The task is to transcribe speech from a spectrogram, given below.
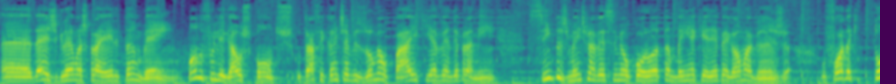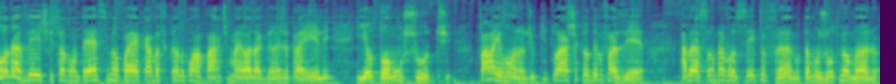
é, 10 gramas para ele também. Quando fui ligar os pontos, o traficante avisou meu pai que ia vender para mim, simplesmente para ver se meu coroa também ia querer pegar uma ganja. O foda é que toda vez que isso acontece, meu pai acaba ficando com a parte maior da ganja para ele e eu tomo um chute. Fala aí, Ronald, o que tu acha que eu devo fazer? Abração para você e pro frango. Tamo junto, meu mano.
